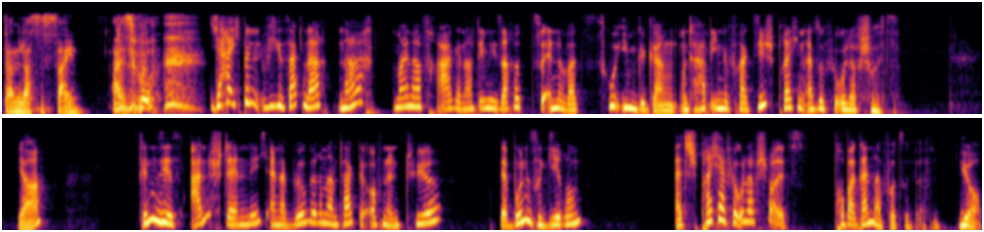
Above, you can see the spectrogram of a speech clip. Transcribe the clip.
dann lass es sein. Also. Ja, ich bin, wie gesagt, nach, nach meiner Frage, nachdem die Sache zu Ende war, zu ihm gegangen und habe ihn gefragt, Sie sprechen also für Olaf Schulz. Ja, Finden Sie es anständig, einer Bürgerin am Tag der offenen Tür der Bundesregierung als Sprecher für Olaf Scholz Propaganda vorzuwerfen? Ja.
